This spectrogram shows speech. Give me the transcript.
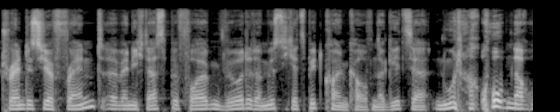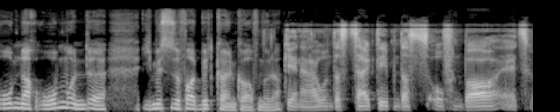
Trend is your friend. Äh, wenn ich das befolgen würde, dann müsste ich jetzt Bitcoin kaufen. Da geht es ja nur nach oben, nach oben, nach oben und äh, ich müsste sofort Bitcoin kaufen, oder? Genau, und das zeigt eben, dass offenbar jetzt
